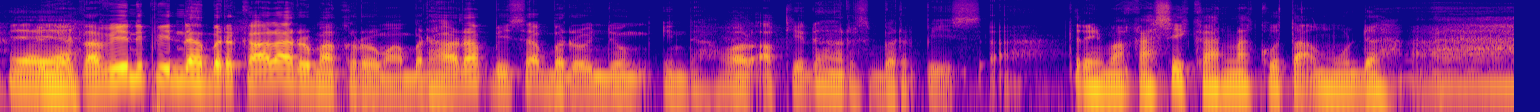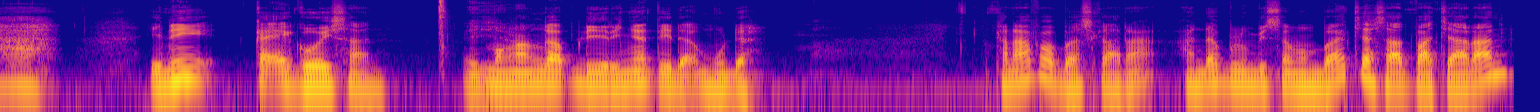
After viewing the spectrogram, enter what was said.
Ya Iya, ya. tapi ini pindah berkala rumah ke rumah, berharap bisa berujung indah, walau akhirnya harus berpisah. Terima kasih karena ku tak mudah. Ah, ini keegoisan. Iya. Menganggap dirinya tidak mudah. Kenapa Baskara? Anda belum bisa membaca saat pacaran?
